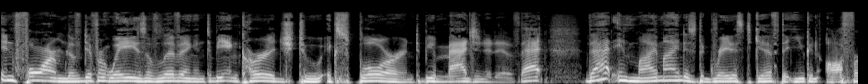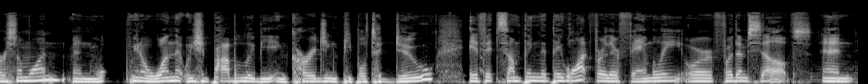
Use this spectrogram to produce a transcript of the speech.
informed of different ways of living and to be encouraged to explore and to be imaginative. That, that in my mind is the greatest gift that you can offer someone and, you know, one that we should probably be encouraging people to do if it's something that they want for their family or for themselves. And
